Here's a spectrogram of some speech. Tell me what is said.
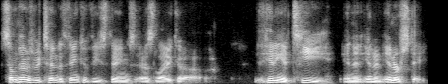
sometimes we tend to think of these things as like uh, hitting a T in an, in an interstate.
